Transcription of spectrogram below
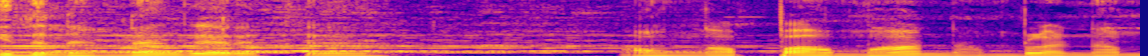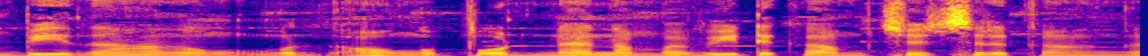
இதில் என்னங்க இருக்குது அவங்க அப்பா அம்மா நம்மளை நம்பி தான் அவங்க அவங்க பொண்ணை நம்ம வீட்டுக்கு அமுச்சு வச்சுருக்காங்க.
